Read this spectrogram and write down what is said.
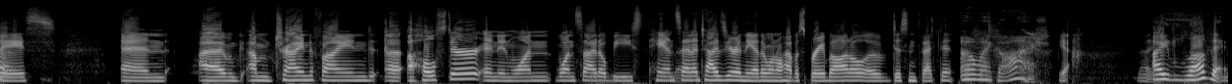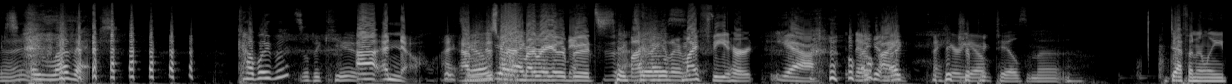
face, and I'm I'm trying to find a, a holster, and in one one side will be hand sanitizer, and the other one will have a spray bottle of disinfectant. Oh my gosh. Yeah, Nice. I love it. Nice. I love it. Cowboy boots? It'll be cute. uh, no, I, I'm just wearing like, my regular boots. My regular- My feet hurt. Yeah. No, I can, I, I, I hear you. pigtails in that. Definitely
